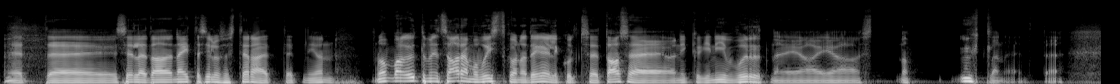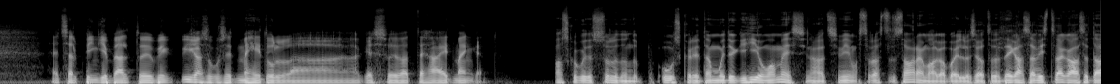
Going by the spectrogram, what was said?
et selle ta näitas ilusasti ära, et, et nii on. no ma ütleme, et Saaremaa võistkonna tegelikult see tase on ikkagi nii võrdne ja, ja noh, ühtlane, et et sealt pingi pealt võib igasuguseid mehi tulla, kes võivad teha häid mänge. Asko, kuidas sulle tundub, Uuskari, ta on muidugi Hiiumaa mees, sina oled siin viimastel aastatel Saaremaaga palju seotud, et ega sa vist väga seda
